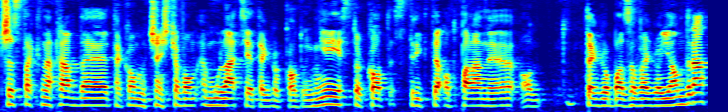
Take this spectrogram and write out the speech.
przez tak naprawdę taką częściową emulację tego kodu. Nie jest to kod stricte odpalany od tego bazowego jądra,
